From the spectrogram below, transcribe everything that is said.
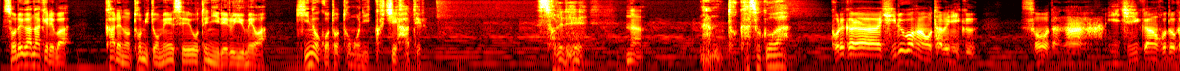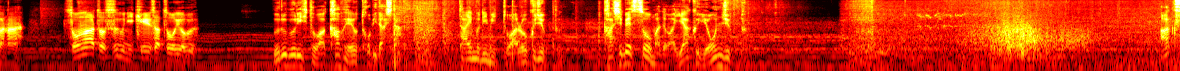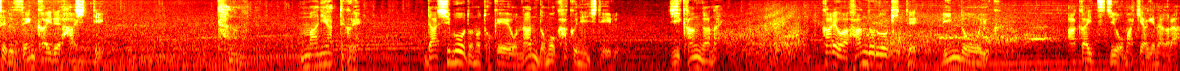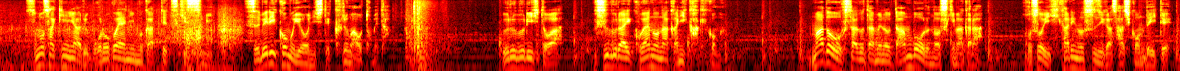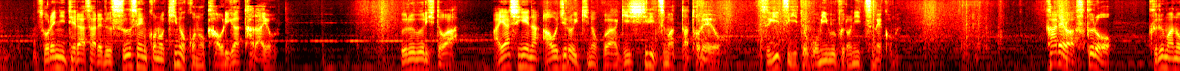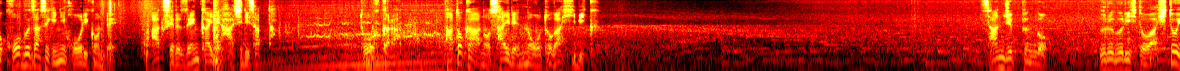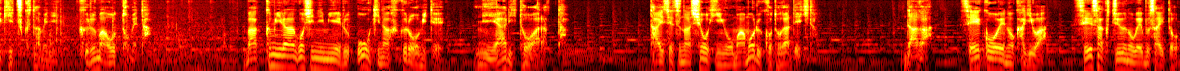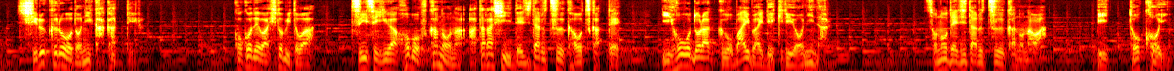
それがなければ彼の富と名声を手に入れる夢はキノコと共に朽ち果てる。それでななんとかそこは。これから昼ご飯を食べに行く。そうだな。1時間ほどかな。その後すぐに警察を呼ぶ。ウルブリヒトはカフェを飛び出した。タイムリミットは60分。貸別荘までは約40分。アクセル全開で走っている間に合ってくれ。ダッシュボードの時計を何度も確認している。時間がない。彼はハンドルを切って林道を行く。赤い土を巻き上げながらその先にあるボロ小屋に向かって突き進み滑り込むようにして車を止めた。ウルブリヒトは薄暗い小屋の中に駆け込む。窓を塞ぐための段ボールの隙間から細い光の筋が差し込んでいてそれに照らされる数千個のキノコの香りが漂う。ウルブリヒトは怪しげな青白いキノコがぎっしり詰まったトレーを次々とゴミ袋に詰め込む。彼は袋を車の後部座席に放り込んでアクセル全開で走り去った。遠くからパトカーのサイレンの音が響く。30分後ウルブリヒトは一息つくために車を止めた。バックミラー越しに見える大きな袋を見てにやりと笑った。大切な商品を守ることができた。だが成功への鍵は制作中のウェブサイトシルクロードにかかっている。ここでは人々は追跡がほぼ不可能な新しいデジタル通貨を使って違法ドラッグを売買できるようになる。そのデジタル通貨の名はビットコイン。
